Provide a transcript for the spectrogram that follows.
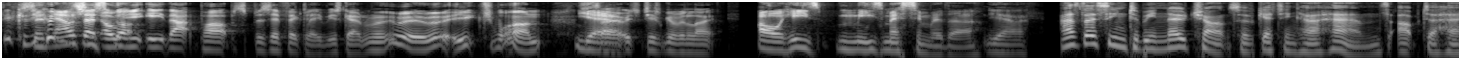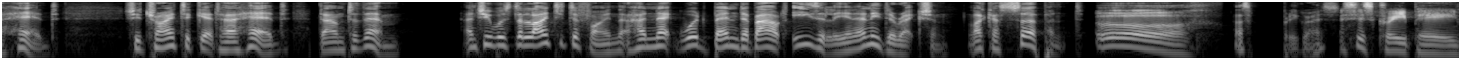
Because So you now couldn't say, she's oh, got- you eat that part specifically. If he's going, "Wait, wait, wait, each one. Yeah. So it's just going like, oh, he's he's messing with her. yeah. As there seemed to be no chance of getting her hands up to her head, she tried to get her head down to them, and she was delighted to find that her neck would bend about easily in any direction, like a serpent. Oh, That's pretty gross. this is creepy.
